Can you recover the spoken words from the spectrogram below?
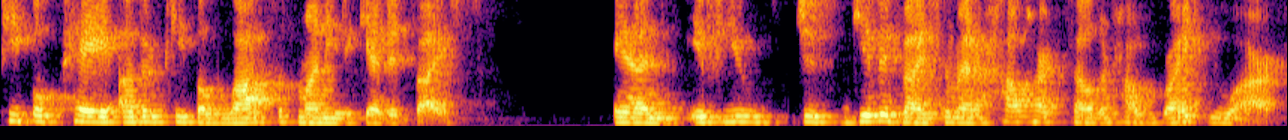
people pay other people lots of money to get advice. And if you just give advice, no matter how heartfelt or how right you are,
